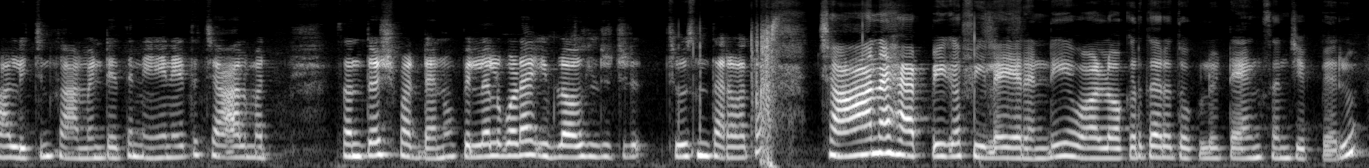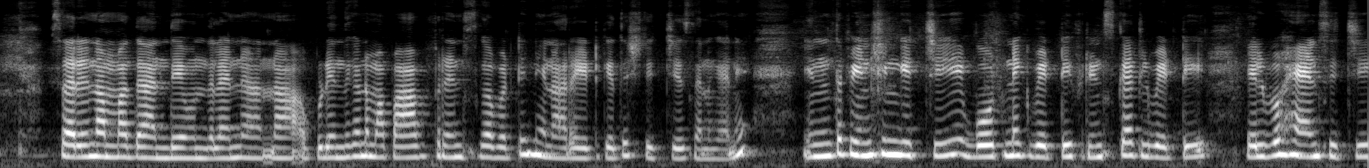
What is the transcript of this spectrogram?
వాళ్ళు ఇచ్చిన కామెంట్ అయితే నేనైతే చాలా సంతోషపడ్డాను. పిల్లలు కూడా ఈ బ్లౌజులు చూసిన తర్వాత చాలా హ్యాపీగా ఫీల్ అయ్యారండి. వాళ్ళు ఒకరి తర్వాత ఒకరు థ్యాంక్స్ అని చెప్పారు. సరేనమ్మా దానిదే ఉందని నా ఇప్పుడు ఎందుకంటే మా పాప ఫ్రెండ్స్ కాబట్టి నేను ఆ రేట్కి అయితే స్టిచ్ చేశాను కానీ ఇంత ఫినిషింగ్ ఇచ్చి బోట్ నెక్ పెట్టి ఫ్రింట్స్ కట్లు పెట్టి ఎల్బో హ్యాండ్స్ ఇచ్చి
